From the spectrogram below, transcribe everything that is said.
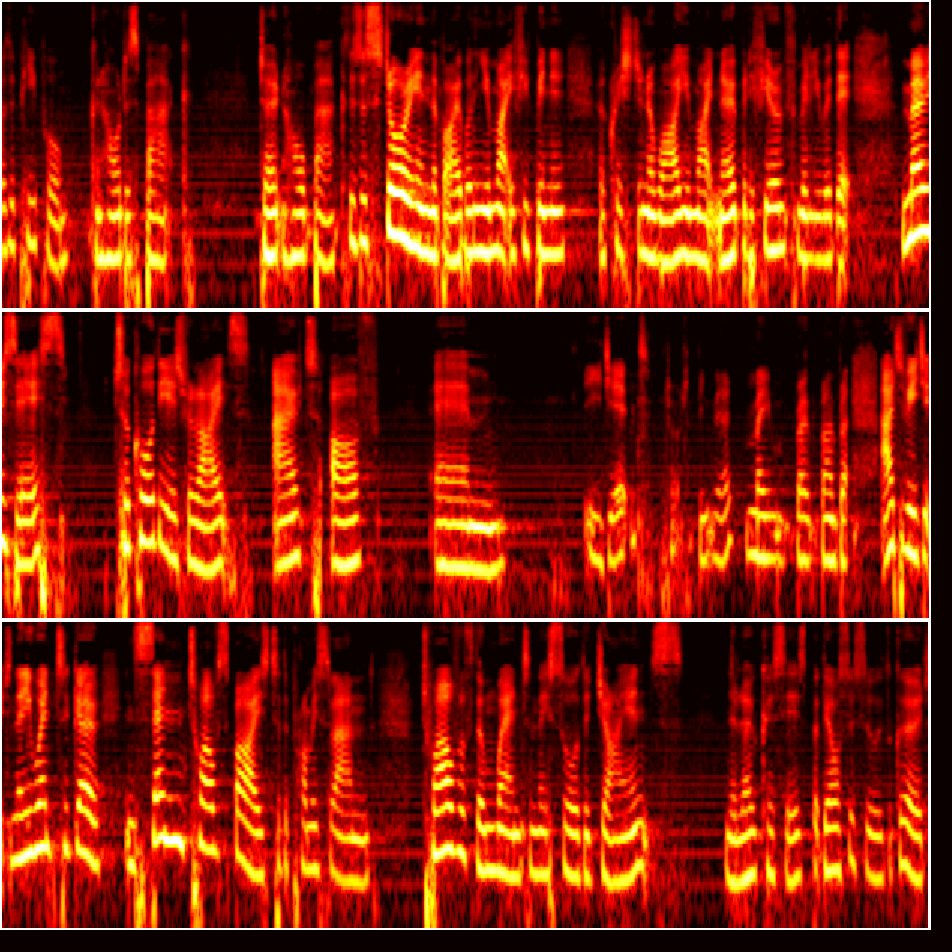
other people can hold us back. Don't hold back. There's a story in the Bible, and you might, if you've been a Christian a while, you might know, but if you're unfamiliar with it, Moses took all the Israelites out of um, Egypt. I think there. Out of Egypt. And then he went to go and send 12 spies to the promised land. 12 of them went and they saw the giants and the locusts, but they also saw the good.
